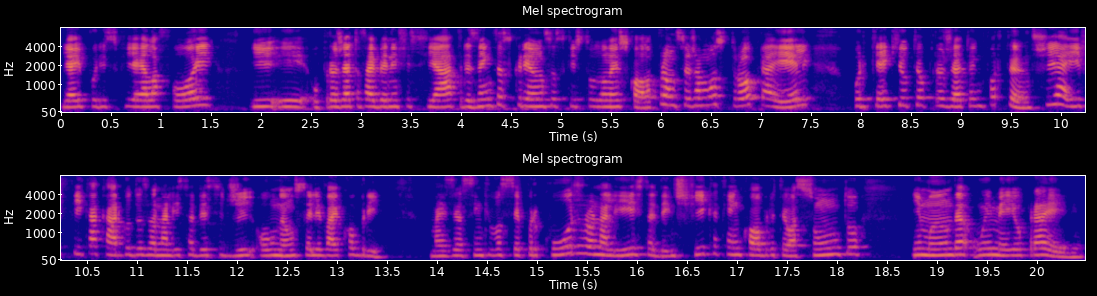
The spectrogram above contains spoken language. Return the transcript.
e aí por isso que ela foi, e, e o projeto vai beneficiar 300 crianças que estudam na escola. Pronto, você já mostrou para ele por que, que o teu projeto é importante, e aí fica a cargo do jornalista decidir ou não se ele vai cobrir mas é assim que você procura o jornalista, identifica quem cobre o teu assunto e manda um e-mail para ele.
